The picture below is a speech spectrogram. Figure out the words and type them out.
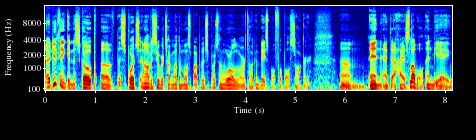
I, I do think in the scope of the sports, and obviously we're talking about the most popular sports in the world when we're talking baseball, football, soccer, um, and at the highest level, NBA.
